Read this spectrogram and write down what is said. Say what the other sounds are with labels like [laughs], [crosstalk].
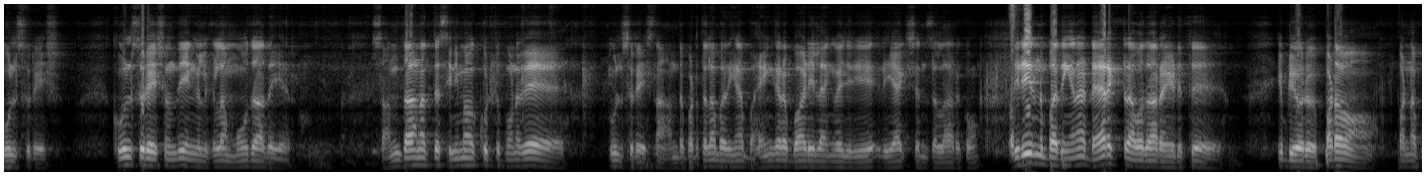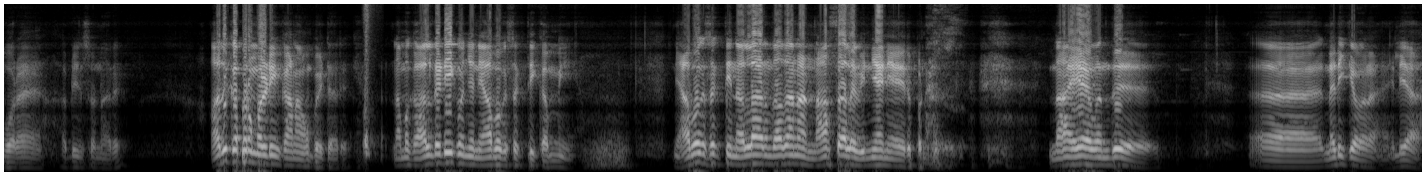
Cool Suresh. Cool Suresh வந்து எங்களுக்கெல்லாம் மூதாதையர். சந்தானத்தை சினிமாவுக்கு கூட்டு போனதே கூல் சுரேஷ் தான். அந்த படத்தெல்லாம் பார்த்தீங்கன்னா பயங்கர பாடி லாங்குவேஜ் ரியாக்ஷன்ஸ் எல்லாம் இருக்கும். திடீர்னு பார்த்தீங்கன்னா டைரக்டர் அவதாரம் எடுத்து இப்படி ஒரு படம் பண்ண போகிறேன் அப்படின்னு சொன்னார். அதுக்கப்புறம் மறுபடியும் காணாமல் போயிட்டாரு. நமக்கு ஆல்ரெடி கொஞ்சம் ஞாபக சக்தி கம்மி. ஞாபக சக்தி நல்லா இருந்தால் தான் நான் நாசாவில் விஞ்ஞானியாக இருப்பேன். நான் ஏன் வந்து நடிக்க வரேன் இல்லையா?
